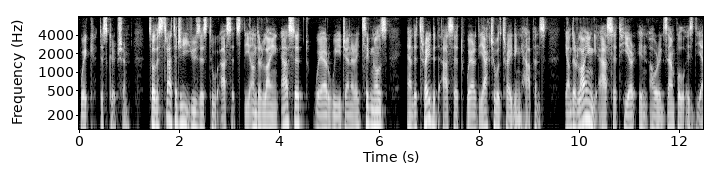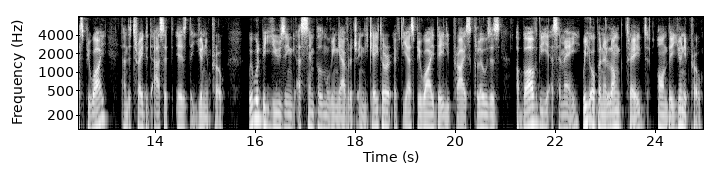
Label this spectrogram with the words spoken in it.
quick description. So the strategy uses two assets, the underlying asset where we generate signals and the traded asset where the actual trading happens. The underlying asset here in our example is the SPY and the traded asset is the Unipro. We will be using a simple moving average indicator. If the SPY daily price closes above the SMA, we open a long trade on the Unipro.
